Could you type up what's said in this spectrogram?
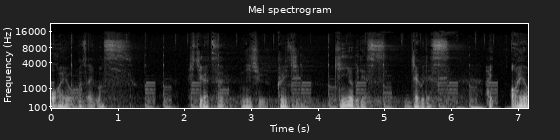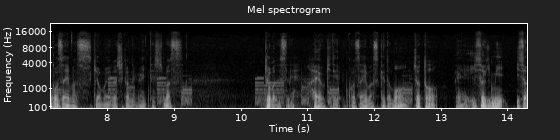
おはようございます。7月29日金曜日です。ジャグです。はいおはようございます。今日もよろしくお願いいたします。今日もですね早起きでございますけどもちょっと、えー、急ぎみ急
